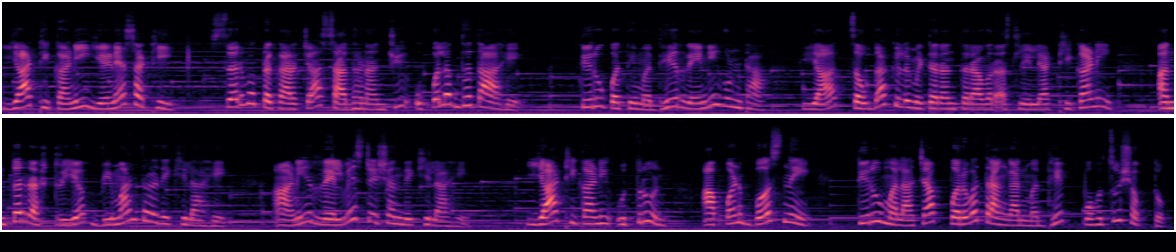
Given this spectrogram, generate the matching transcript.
या ठिकाणी येण्यासाठी सर्व प्रकारच्या साधनांची उपलब्धता आहे. तिरुपतीमध्ये रेनीगुंठा या चौदा किलोमीटर अंतरावर असलेल्या ठिकाणी आंतरराष्ट्रीय विमानतळ देखील आहे आणि रेल्वे स्टेशन देखील आहे. या ठिकाणी उतरून आपण बसने तिरुमलाच्या पर्वतरांगांमध्ये पोहोचू शकतो.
